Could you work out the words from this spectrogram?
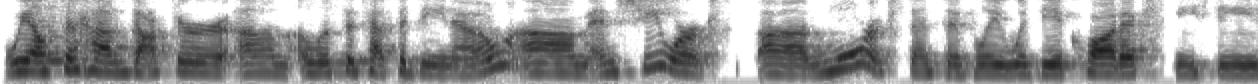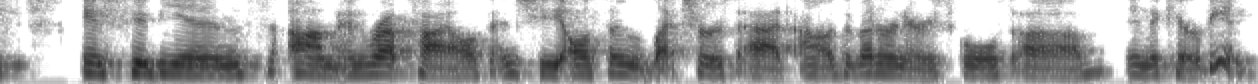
We also have Dr. Um, Alyssa Tepedino, um, and she works uh, more extensively with the aquatic species, amphibians, um, and reptiles. And she also lectures at uh, the veterinary schools uh, in the Caribbean.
